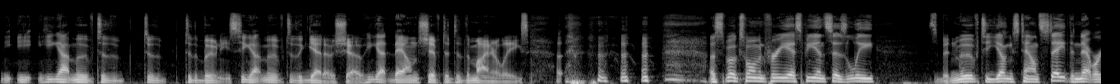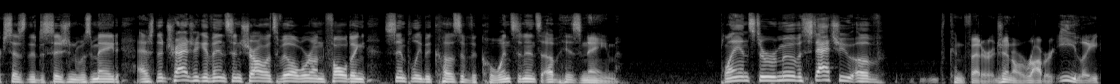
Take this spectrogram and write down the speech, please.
He, he got moved to the to the to the boonies. He got moved to the ghetto show. He got downshifted to the minor leagues. a spokeswoman for ESPN says Lee has been moved to Youngstown State. The network says the decision was made as the tragic events in Charlottesville were unfolding simply because of the coincidence of his name. Plans to remove a statue of Confederate General Robert E. Lee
